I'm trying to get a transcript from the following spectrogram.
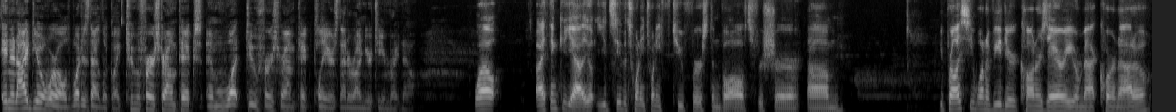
in an ideal world, what does that look like? Two first round picks, and what do first round pick players that are on your team right now? Well, I think yeah, you'd see the 2022 first involved for sure. Um, you probably see one of either Connor Zary or Matt Coronato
